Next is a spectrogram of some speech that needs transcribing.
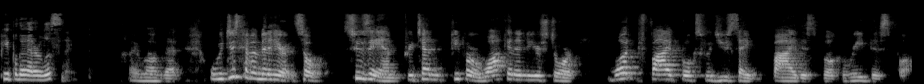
people that are listening. I love that. Well, we just have a minute here. So, Suzanne, pretend people are walking into your store. What five books would you say, buy this book, read this book?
